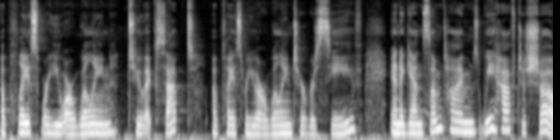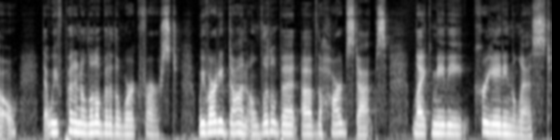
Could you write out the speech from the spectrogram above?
a place where you are willing to accept a place where you are willing to receive. And again, sometimes we have to show that we've put in a little bit of the work first. We've already done a little bit of the hard steps, like maybe creating the list,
